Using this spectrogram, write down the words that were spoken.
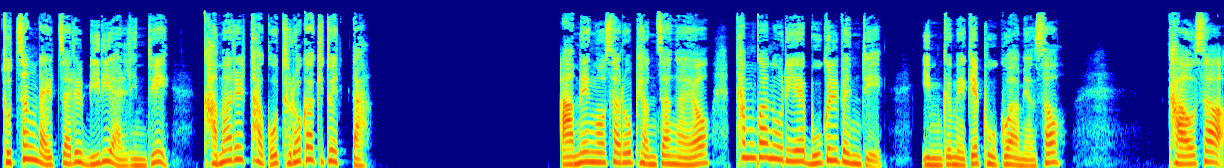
도착 날짜를 미리 알린 뒤 가마를 타고 들어가기도 했다. 암행어사로 변장하여 탐관오리의 목을 벤 뒤 임금에게 보고하면서 가어사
